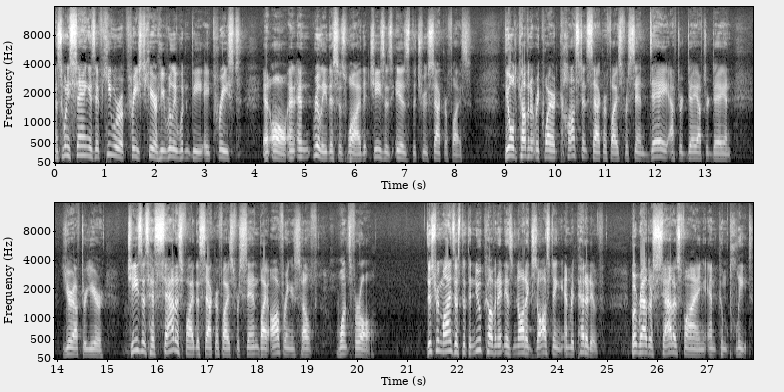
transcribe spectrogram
And so what he's saying is if he were a priest here, he really wouldn't be a priest at all. And, and really, this is why that Jesus is the true sacrifice. The old covenant required constant sacrifice for sin day after day after day and year after year. Jesus has satisfied the sacrifice for sin by offering himself once for all. This reminds us that the new covenant is not exhausting and repetitive, but rather satisfying and complete.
